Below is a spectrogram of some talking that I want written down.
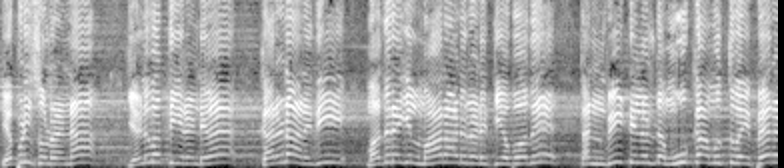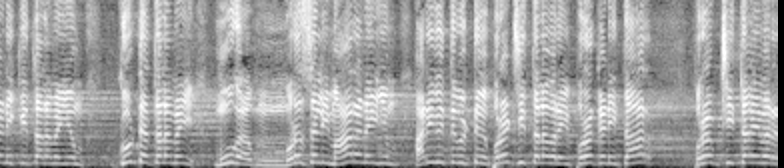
எப்படி சொல்றேன்னா எழுபத்தி இரண்டில் கருணாநிதி மதுரையில் மாநாடு நடத்திய போது தன் வீட்டில் இருந்த மூகா முத்துவை பேரணிக்கு தலைமையும் கூட்ட தலைமை மூக முரசலி மாறனையும் அறிவித்துவிட்டு புரட்சி தலைவரை புறக்கணித்தார். புரட்சி தலைவர்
